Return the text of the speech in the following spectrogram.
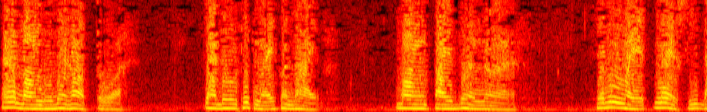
ถ้ามองดูไม่รอบตัวจะดูทิศไหนก็ได้ มองไปเบื้องหน้า เห็นเมฆเมฆสีด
